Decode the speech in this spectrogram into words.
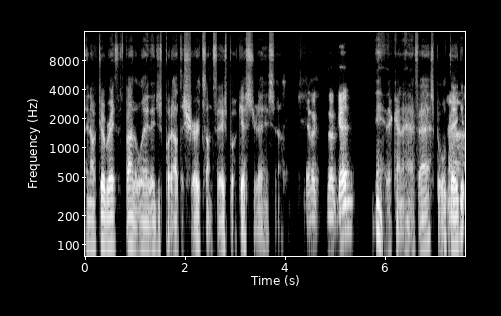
and October 8th. By the way, they just put out the shirts on Facebook yesterday. So, They look look good. Yeah, they're kind of half assed, but we'll take it.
